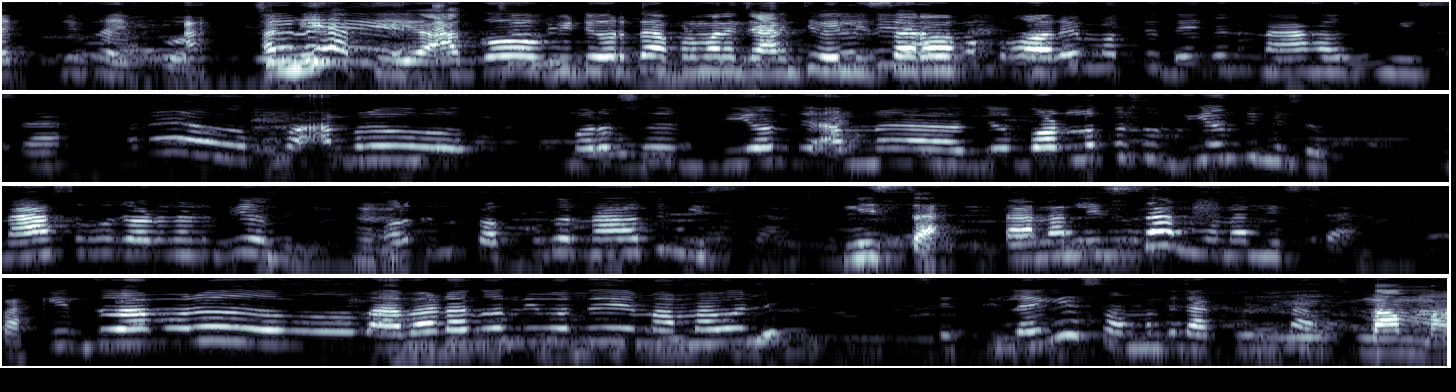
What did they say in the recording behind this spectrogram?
5354 ନିହାତି ଆଗ ଭିଡିଓରେ ତ ଆପଣମାନେ ଜାଣିଥିବେ ଲିସାର ଘରେ ମୋତେ ଦେଇଛନ୍ତି ନାଁ ହେଉଛି ନିଶା ମାନେ ଆମର ମୋର ସବୁ ଦିଅନ୍ତି ଆମ ଯୋଉ ବଡ଼ ଲୋକ ସବୁ ଦିଅନ୍ତିନି ସବୁ ନାଁ ସବୁ ଜଣେ ଜଣେ ଦିଅନ୍ତିନି ମୋର କିନ୍ତୁ ପ୍ରକୃତ ନାଁ ହେଉଛି ନିଶା ନିଶା ତା ନାଁ ଲିସା ମୋ ନାଁ ନିଶା କିନ୍ତୁ ଆମର ବାବା ଡାକନ୍ତି ମୋତେ ମାମା ବୋଲି ସେଥିଲାଗି ସମସ୍ତେ ଡାକୁଛନ୍ତି ମାମା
